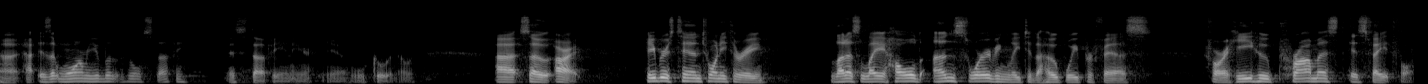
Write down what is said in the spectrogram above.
Uh, is it warm? You a little stuffy? It's stuffy in here. Yeah, we'll cool it down. Uh, so, all right. Hebrews 10 23. Let us lay hold unswervingly to the hope we profess, for he who promised is faithful.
